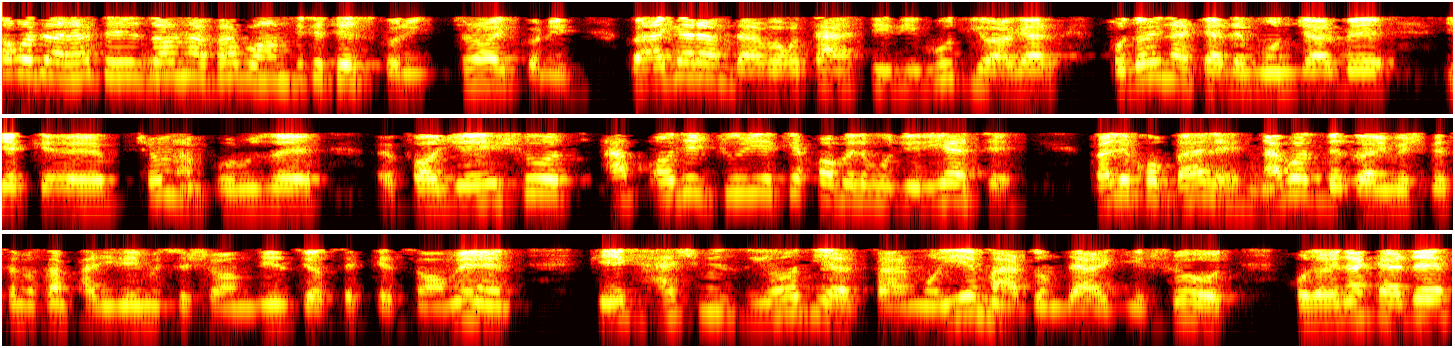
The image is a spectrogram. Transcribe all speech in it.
آقا در حد هزار نفر با هم دیگه تست کنید ترای کنید. و اگر هم در واقع تهدیدی بود یا اگر خدای نکرده منجر به یک چون هم بروز فاجعه شد ابعاد جوریه که قابل مدیریته. ولی خب بله نباید بذاریمش مثل مثلا پدیده مثل شاندیز یا سکه سامن که یک حجم زیادی از سرمایه مردم درگیر شد. خدای نکرده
